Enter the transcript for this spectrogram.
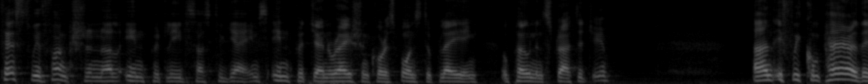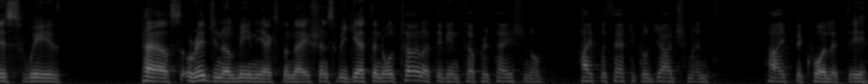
Tests with functional input leads us to games. Input generation corresponds to playing opponent strategy. And if we compare this with Per's original meaning explanations, we get an alternative interpretation of hypothetical judgment, type equality,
